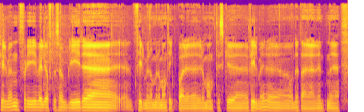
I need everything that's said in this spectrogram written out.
filmen fordi veldig ofte så blir eh, filmer om romantikk bare romantiske filmer. Eh, og dette er en, eh,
